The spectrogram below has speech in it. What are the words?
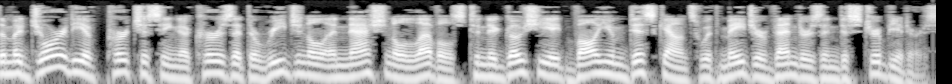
The majority of purchasing occurs at the regional and national levels to negotiate volume discounts with major vendors and distributors.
